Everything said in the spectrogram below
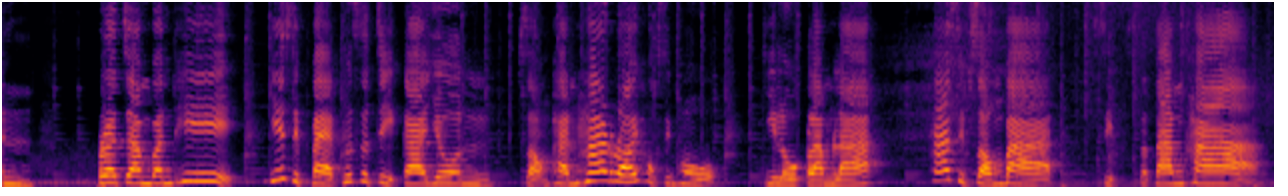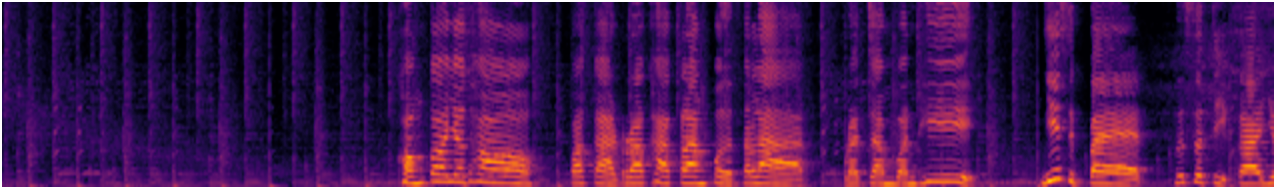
35%ประจำวันที่ 28 พฤศจิกายน 2566 กิโลกรัมละ 52 บาท 10 สตางค์ค่ะ ของกยท ประกาศราคากลางเปิดตลาด ประจำวันที่ 28 พฤศจิกาย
